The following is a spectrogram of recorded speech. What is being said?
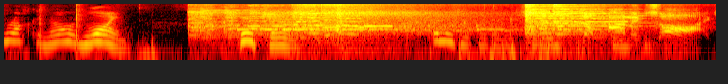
Rock and Roll wine. Bitte. Und ich hab eine geile Stimme. I'm inside.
